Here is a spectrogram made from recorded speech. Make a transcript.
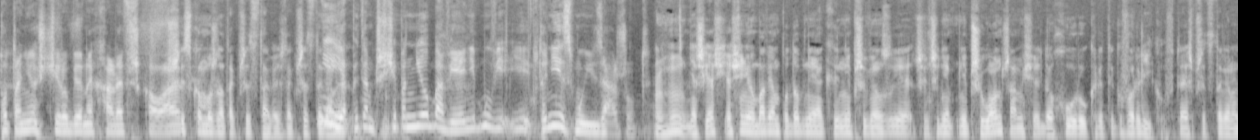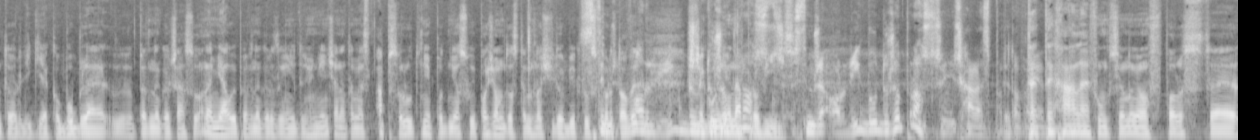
po taniości robione hale w szkołach... Wszystko można tak przedstawiać. Tak Nie, przedstawione... ja pytam, czy się pan nie obawia. Ja nie mówię, to nie jest mój zarzut. Mhm. Znaczy, ja, się- ja się nie obawiam, podobnie jak nie przywiązuję, czy, czy nie, nie przyłączam się do chóru krytyków Orlików. Też przedstawiono te Orliki jako buble y, pewnego czasu. One miały pewnego rodzaju niedociągnięcia, natomiast absolutnie podniosły poziom dostępności do obiektów sportowych. Orlik był szczególnie na prostszy, prowincji. Z tym, że Orlik był dużo prostszy niż hala sportowa. Te, te hale funkcjonują w Polsce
